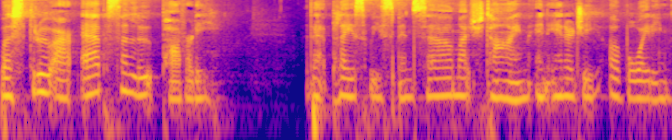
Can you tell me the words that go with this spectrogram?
was through our absolute poverty, that place we spend so much time and energy avoiding.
